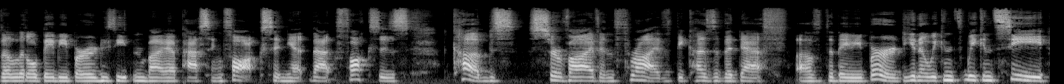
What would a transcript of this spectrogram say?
the little baby bird is eaten by a passing fox, and yet that fox's cubs survive and thrive because of the death of the baby bird. You know, we can we can see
